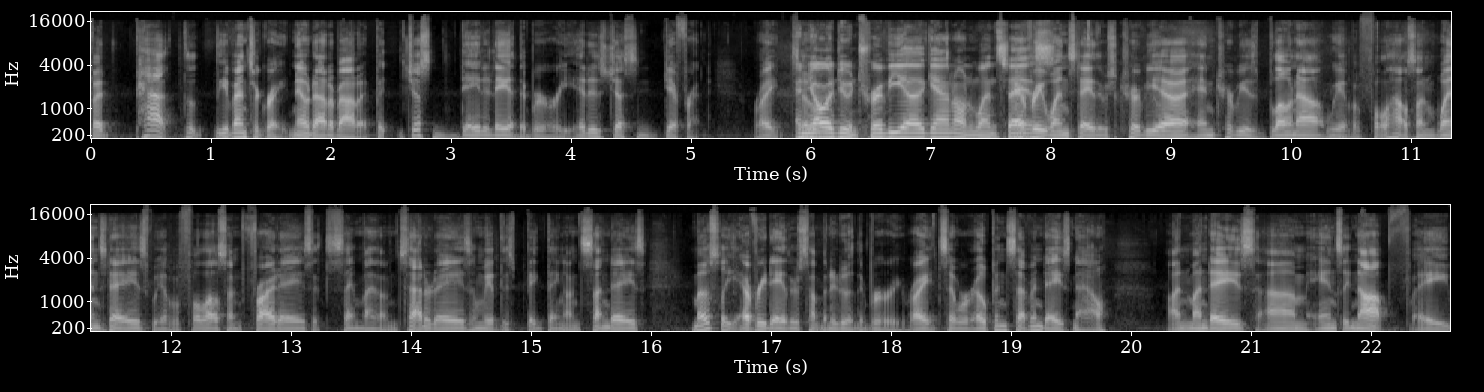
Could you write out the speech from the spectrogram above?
But Pat, the, the events are great, no doubt about it. But just day to day at the brewery, it is just different, right? And y'all are doing trivia again on Wednesdays. Every Wednesday there's trivia, and trivia is blown out. We have a full house on Wednesdays. We have a full house on Fridays. It's the same on Saturdays, and we have this big thing on Sundays. Mostly every day there's something to do at the brewery, right? So we're open seven days now. On Mondays, um, Ansley Knopf, a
